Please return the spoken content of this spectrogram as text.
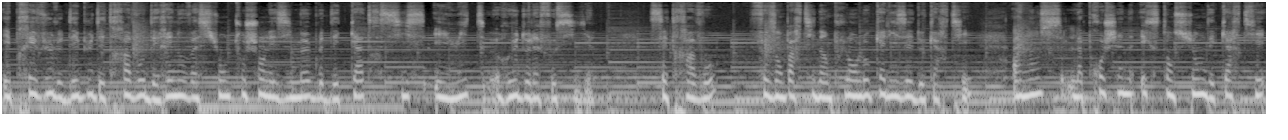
est prévu le début des travaux des rénovations touchant les immeubles des 4, 6 et 8 rue de la Faucille. Ces travaux, faisant partie d'un plan localisé de quartier, annoncent la prochaine extension des quartiers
